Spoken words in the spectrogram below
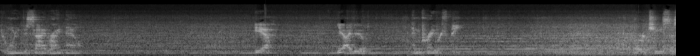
You want to decide right now? Yeah. Yeah, I do and pray with me. Lord Jesus,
